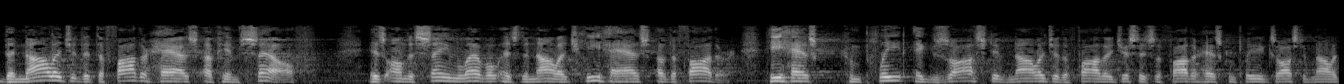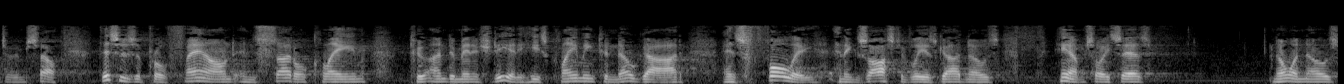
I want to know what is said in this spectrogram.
the knowledge that the Father has of Himself is on the same level as the knowledge he has of the Father. He has complete, exhaustive knowledge of the Father just as the Father has complete, exhaustive knowledge of himself. This is a profound and subtle claim to undiminished deity. He's claiming to know God as fully and exhaustively as God knows him. So he says, no one knows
